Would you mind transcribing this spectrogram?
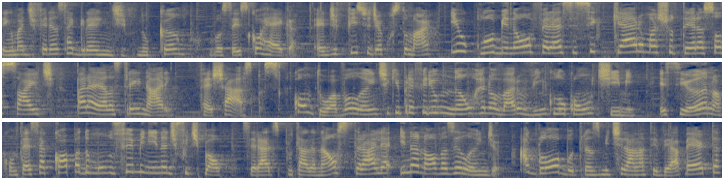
Tem uma diferença grande. No campo, você escorrega, é difícil de acostumar e o clube não oferece sequer uma chuteira society para elas treinarem. Fecha aspas. Contou a volante que preferiu não renovar o vínculo com o time. Esse ano acontece a Copa do Mundo Feminina de Futebol. Será disputada na Austrália e na Nova Zelândia. A Globo transmitirá na TV aberta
